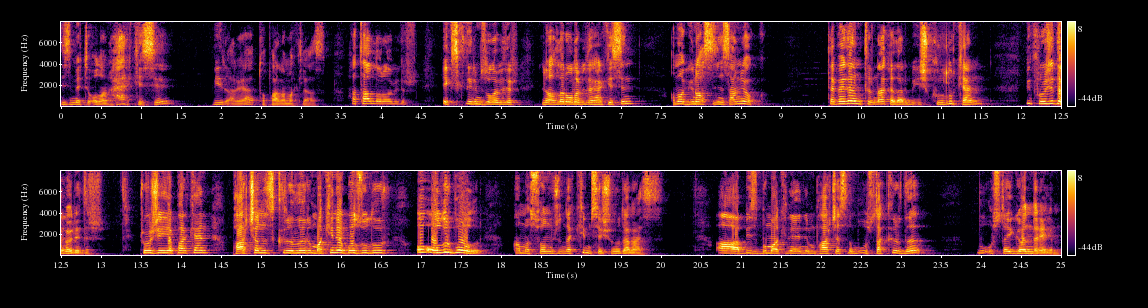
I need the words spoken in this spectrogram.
hizmeti olan herkesi bir araya toparlamak lazım. Hatalar olabilir, eksiklerimiz olabilir, günahları olabilir herkesin ama günahsız insan yok. Tepeden tırnağa kadar bir iş kurulurken bir proje de böyledir. Projeyi yaparken parçanız kırılır, makine bozulur, o olur bu olur. Ama sonucunda kimse şunu demez. Aa biz bu makinenin parçasını bu usta kırdı, bu ustayı gönderelim.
